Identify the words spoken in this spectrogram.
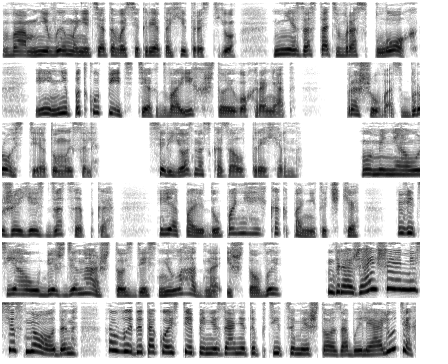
Вам не выманить этого секрета хитростью, не застать врасплох и не подкупить тех двоих, что его хранят. Прошу вас, бросьте эту мысль», — серьезно сказал Трехерн. «У меня уже есть зацепка. Я пойду по ней, как по ниточке, ведь я убеждена, что здесь неладно и что вы...» «Дрожайшая миссис Сноуден, вы до такой степени заняты птицами, что забыли о людях?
